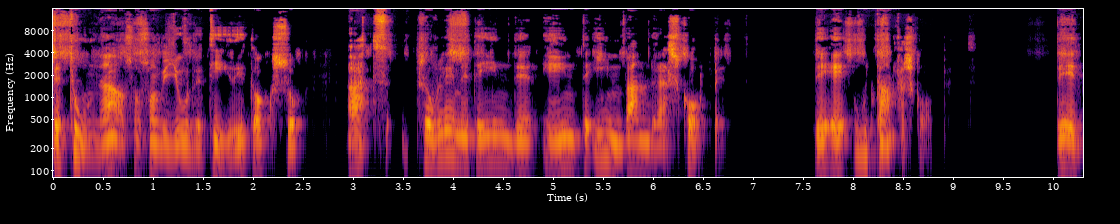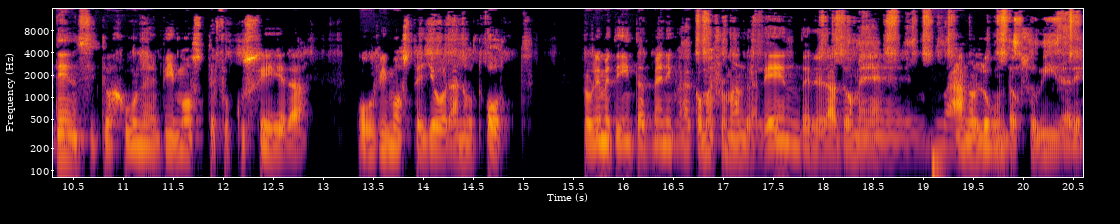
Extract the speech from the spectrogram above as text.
betona, alltså som vi gjorde tidigt också, att problemet är inte, är inte invandrarskapet. Det är utanförskapet. Det är den situationen vi måste fokusera och vi måste göra något åt. Problemet är inte att människorna kommer från andra länder eller att de är annorlunda och så vidare.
